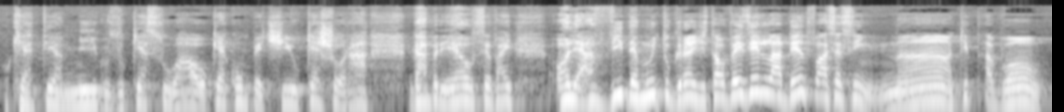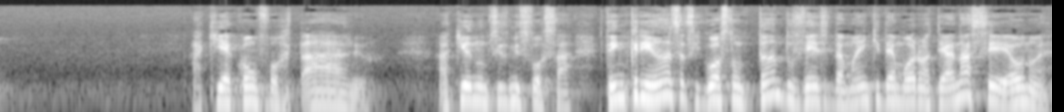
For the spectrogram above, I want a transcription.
O que é ter amigos, o que é suar, o que é competir, o que é chorar. Gabriel, você vai. Olha, a vida é muito grande. Talvez ele lá dentro falasse assim: não, aqui tá bom. Aqui é confortável. Aqui eu não preciso me esforçar. Tem crianças que gostam tanto do ventre da mãe que demoram até a nascer, é ou não é?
